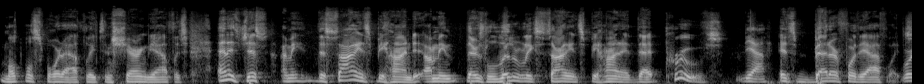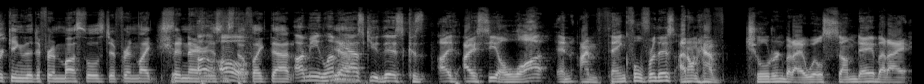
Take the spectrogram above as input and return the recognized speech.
multiple sport athletes and sharing the athletes. And it's just, I mean, the science behind it. I mean, there's literally science behind it that proves, Yeah. it's better for the athletes. Working the different muscles, different like scenarios and Oh, stuff like that. I mean, let me ask you this because I, I see a lot, and I'm thankful for this. I don't have children, but I will someday. But I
